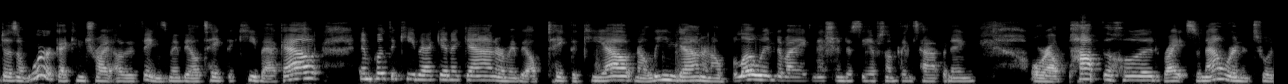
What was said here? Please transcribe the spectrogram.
doesn't work, I can try other things. Maybe I'll take the key back out and put the key back in again, or maybe I'll take the key out and I'll lean down and I'll blow into my ignition to see if something's happening, or I'll pop the hood, right? So now we're into a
